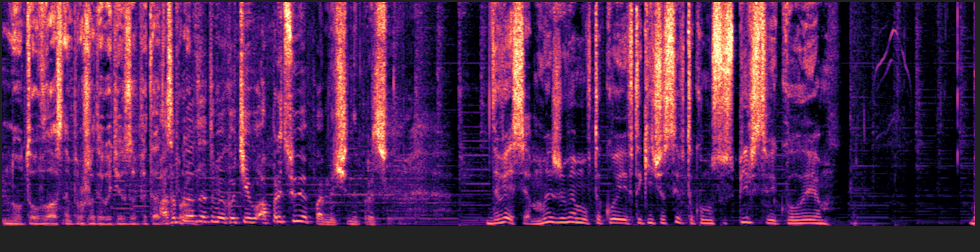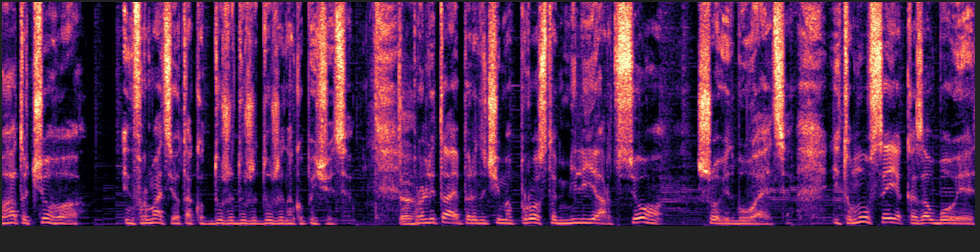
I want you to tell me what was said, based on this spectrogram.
Ну, то, власне, про що ти хотів запитати? А запитати Про- тебе хотів, а працює пам'ять чи не працює? Дивися, ми живемо в, такої, в такі часи, в такому суспільстві, коли багато чого. Інформація отак от дуже-дуже-дуже накопичується. Так. Пролітає перед очима просто мільярд всього, що відбувається. І тому все, як казав Бові,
